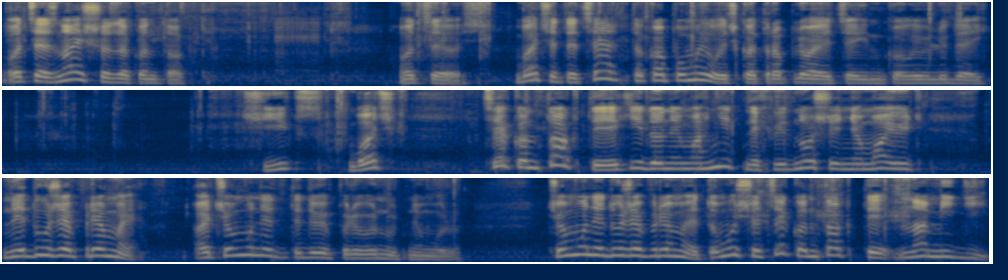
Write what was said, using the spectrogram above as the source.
оце знаєш, що за контакти? Оце ось. Бачите, це така помилочка трапляється інколи в людей. Чікс. Бач? Це контакти, які до немагнітних відношення мають не дуже пряме. А чому не диви, перевернути не можу? Чому не дуже пряме? Тому що це контакти на міді,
